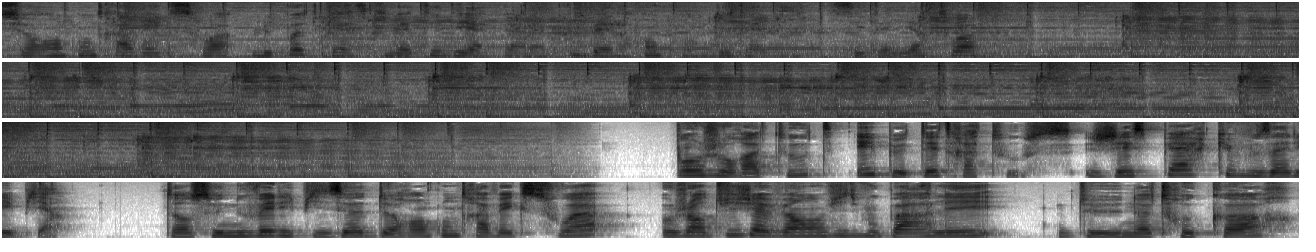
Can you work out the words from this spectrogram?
sur Rencontre avec soi, le podcast qui va t'aider à faire la plus belle rencontre de ta vie, c'est-à-dire toi. Bonjour à toutes et peut-être à tous, j'espère que vous allez bien. Dans ce nouvel épisode de Rencontre avec soi, aujourd'hui j'avais envie de vous parler de notre corps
